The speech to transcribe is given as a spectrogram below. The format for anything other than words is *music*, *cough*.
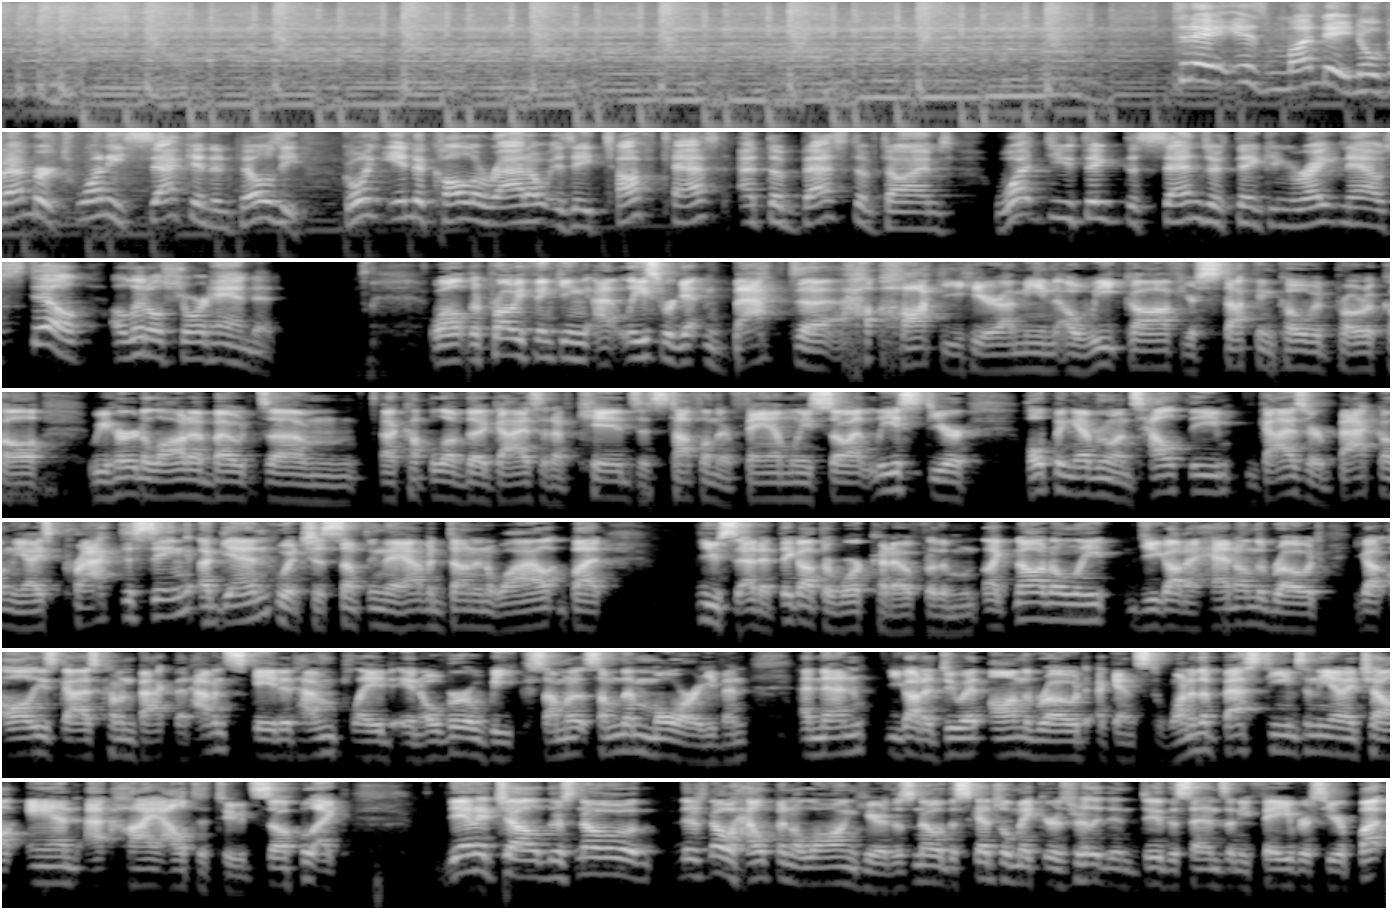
Today is Monday, November 22nd, and Pilsy. Going into Colorado is a tough test at the best of times. What do you think the Sens are thinking right now? Still a little shorthanded. Well, they're probably thinking at least we're getting back to h- hockey here. I mean, a week off, you're stuck in COVID protocol. We heard a lot about um, a couple of the guys that have kids. It's tough on their families. So at least you're hoping everyone's healthy. Guys are back on the ice practicing again, which is something they haven't done in a while. But you said it, they got their work cut out for them. Like, not only do you got a head on the road, you got all these guys coming back that haven't skated, haven't played in over a week, some of some of them more even. And then you got to do it on the road against one of the best teams in the NHL and at high altitude. *laughs* So like the NHL, there's no there's no helping along here. There's no the schedule makers really didn't do the Sens any favors here. But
